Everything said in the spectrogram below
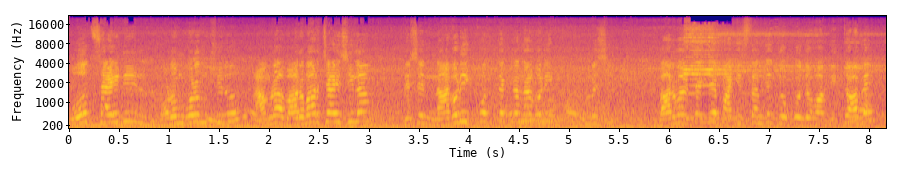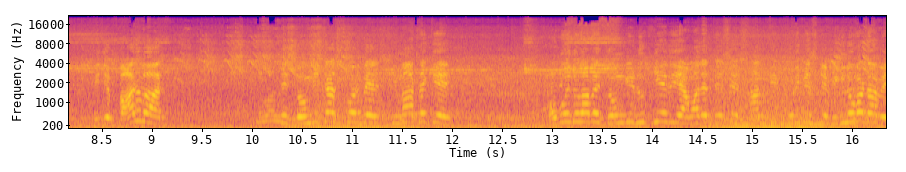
বোধ সাইডই গরম গরম ছিল। আমরা বারবার চাইছিলাম দেশের নাগরিক, প্রত্যেকটা নাগরিক বেশি বারবার চাই যে পাকিস্তানকে যোগ্য জবাব দিতে হবে। এই যে বারবার সে জঙ্গি চাষ করবে, সীমা থেকে অবৈধভাবে জঙ্গি ঢুকিয়ে দিয়ে আমাদের দেশের শান্তির পরিবেশকে বিঘ্ন ঘটাবে,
